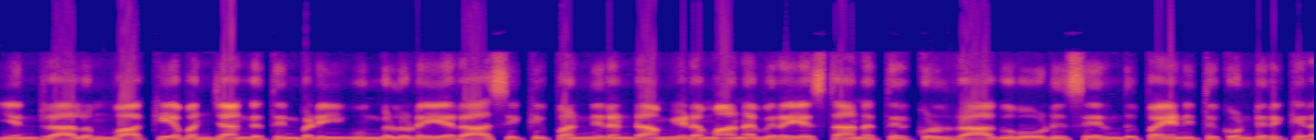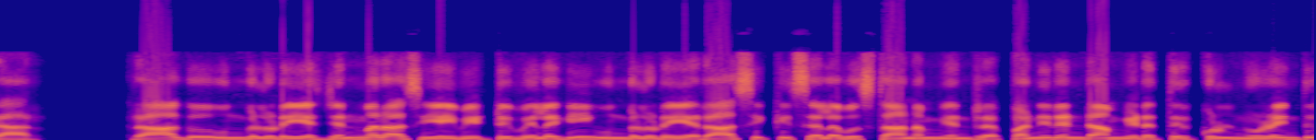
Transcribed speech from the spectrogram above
என்றாலும் வாக்கிய பஞ்சாங்கத்தின்படி உங்களுடைய ராசிக்கு பன்னிரண்டாம் இடமான விரயஸ்தானத்திற்குள் ராகுவோடு சேர்ந்து பயணித்துக் கொண்டிருக்கிறார். ராகு உங்களுடைய ஜென்மராசியை விட்டு விலகி உங்களுடைய ராசிக்கு செலவு ஸ்தானம் என்ற பனிரெண்டாம் இடத்திற்குள் நுழைந்து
